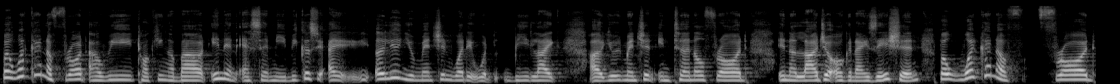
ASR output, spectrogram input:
But what kind of fraud are we talking about in an SME? Because I earlier you mentioned what it would be like. Uh, you mentioned internal fraud in a larger organization. But what kind of fraud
